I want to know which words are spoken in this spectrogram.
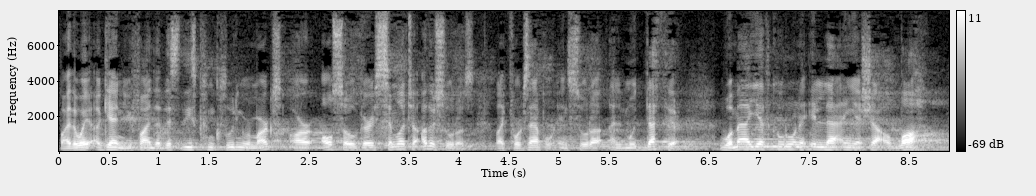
By the way, again, you find that this, these concluding remarks are also very similar to other surahs. Like, for example, in Surah Al Muddathir, وَمَا يَذْكُرُونَ إِلَّا أَن يَشَاءَ اللَّهُ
